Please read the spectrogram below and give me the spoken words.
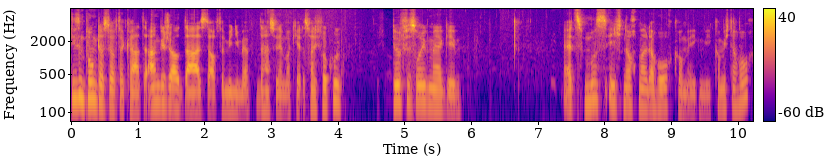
diesen Punkt hast du auf der Karte angeschaut, da ist er auf der Minimap, da hast du den markiert. Das fand ich voll cool. Dürfte es ruhig mehr geben. Jetzt muss ich nochmal da hochkommen irgendwie. Komme ich da hoch?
